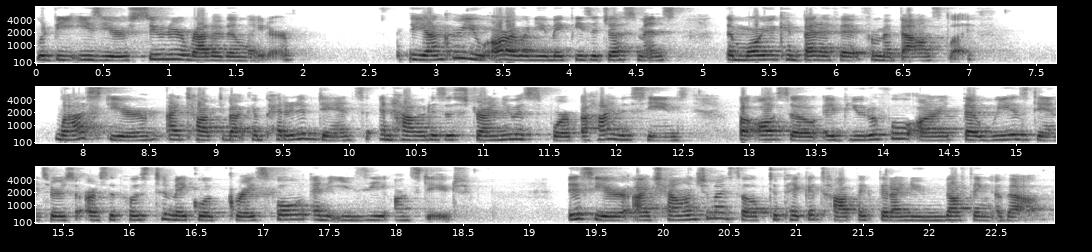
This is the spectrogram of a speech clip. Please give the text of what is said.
would be easier sooner rather than later. The younger you are when you make these adjustments, the more you can benefit from a balanced life. Last year, I talked about competitive dance and how it is a strenuous sport behind the scenes, but also a beautiful art that we as dancers are supposed to make look graceful and easy on stage. This year, I challenged myself to pick a topic that I knew nothing about,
